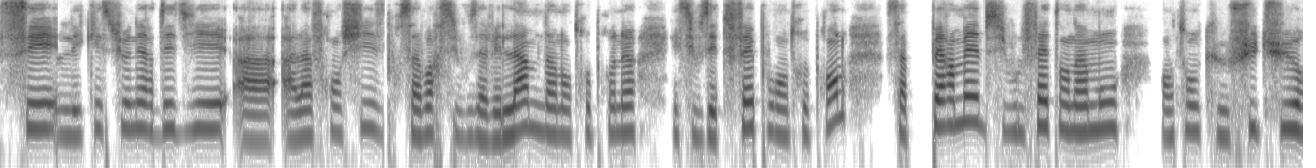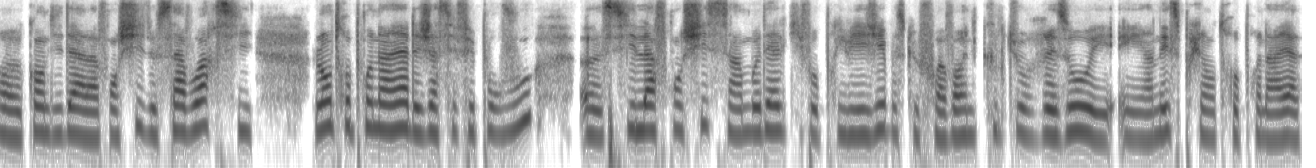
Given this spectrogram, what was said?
C'est les questionnaires dédiés à, la franchise pour savoir si vous avez l'âme d'un entrepreneur et si vous êtes fait pour entreprendre. Ça permet, si vous le faites en amont en tant que futur euh, candidat à la franchise, de savoir si l'entrepreneuriat déjà c'est fait pour vous, euh, si la franchise c'est un modèle qu'il faut privilégier parce qu'il faut avoir une culture réseau et, un esprit entrepreneurial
